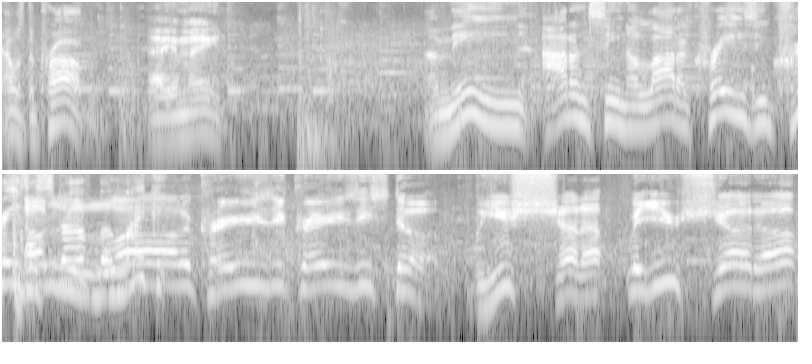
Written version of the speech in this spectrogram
That was the problem. How you mean? I mean, I done seen a lot of crazy, crazy stuff, but Micah. of crazy, crazy stuff. Will you shut up? Will you shut up?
